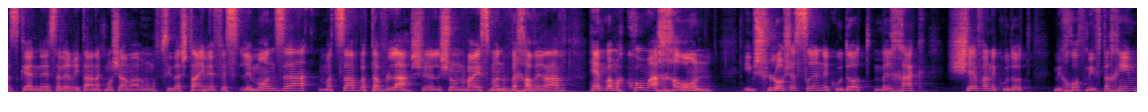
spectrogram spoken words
אז כן, סלרניטנה, כמו שאמרנו, מפסידה 2-0 למונזה, מצב בטבלה של שון וייסמן וחבריו, הם במקום האחרון עם 13 נקודות, מרחק 7 נקודות מחוף מבטחים.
